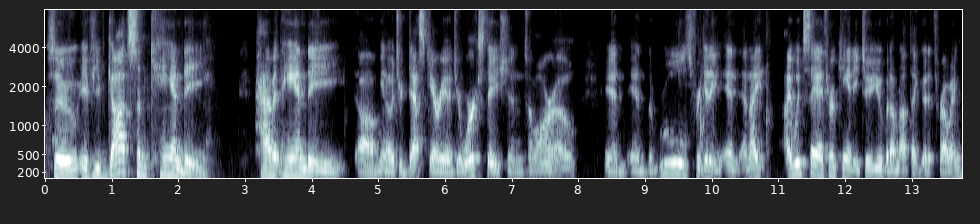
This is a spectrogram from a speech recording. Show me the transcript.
So if you've got some candy, have it handy, um, you know, at your desk area, at your workstation tomorrow. And and the rules for getting and and I I would say I throw candy to you, but I'm not that good at throwing.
